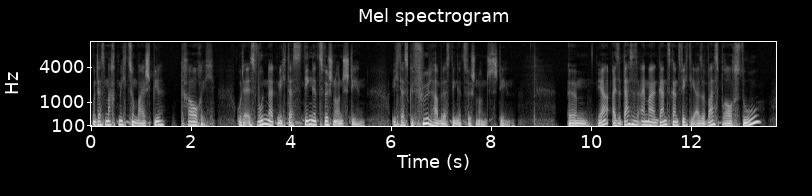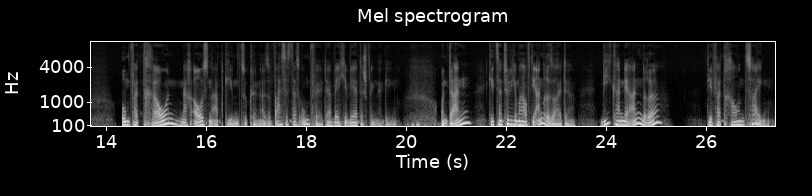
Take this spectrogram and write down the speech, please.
und das macht mich zum Beispiel traurig. Oder es wundert mich, dass Dinge zwischen uns stehen. Ich das Gefühl habe, dass Dinge zwischen uns stehen. Ähm, ja, also das ist einmal ganz, ganz wichtig. Also was brauchst du, um Vertrauen nach außen abgeben zu können. Also was ist das Umfeld? Ja? Welche Werte springen dagegen? Und dann geht es natürlich immer auf die andere Seite. Wie kann der andere dir Vertrauen zeigen?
